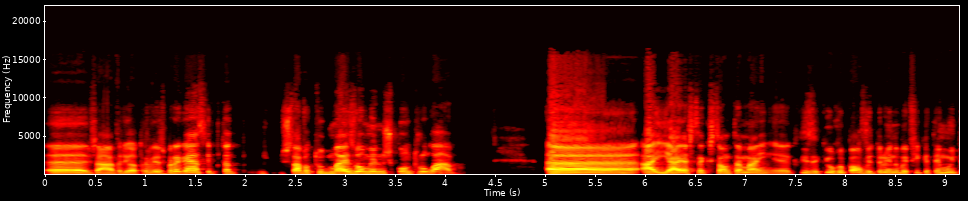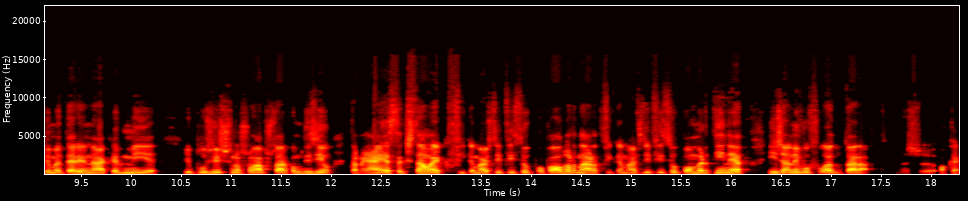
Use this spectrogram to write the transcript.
uh, já haveria outra vez Bragança, e portanto estava tudo mais ou menos controlado. Uh, ah, e há esta questão também, uh, que diz aqui o Rui Paulo Vitorino, o Benfica tem muita matéria na academia e, pelos vistos, não estão a apostar como diziam. Também há essa questão, é que fica mais difícil para o Paulo Bernardo, fica mais difícil para o Martim Neto, e já nem vou falar do Tarapte, mas uh, ok.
